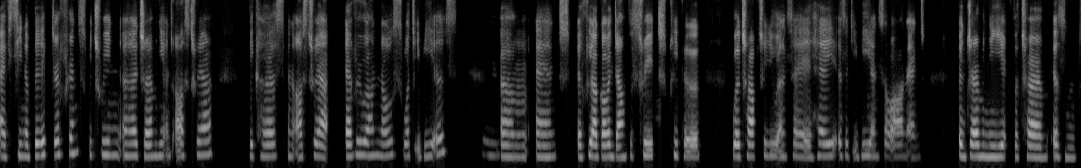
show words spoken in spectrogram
I've seen a big difference between uh, Germany and Austria because in Austria everyone knows what EB is Mm. Um, and if you are going down the street, people will talk to you and say, hey, is it EB and so on. And in Germany, the term isn't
